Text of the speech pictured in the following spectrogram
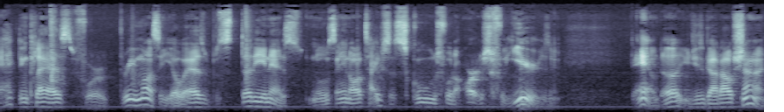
acting class for three months and your ass was studying at, you know what I'm saying, all types of schools for the arts for years. And damn, dog, you just got outshined.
